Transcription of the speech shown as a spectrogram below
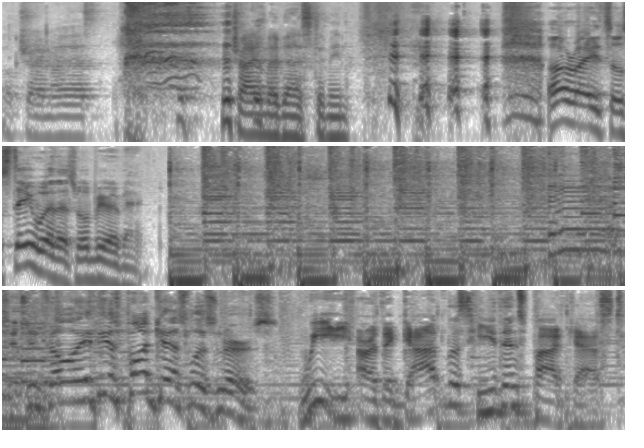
I'll try my best. try my best. I mean, All right, so stay with us. We'll be right back. Attention, fellow atheist podcast listeners. We are the Godless Heathens Podcast.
